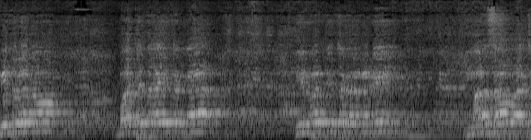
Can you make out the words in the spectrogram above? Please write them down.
విధులను బాధ్యతాయుతంగా నిర్వర్తించగలనని మనసా వాచ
